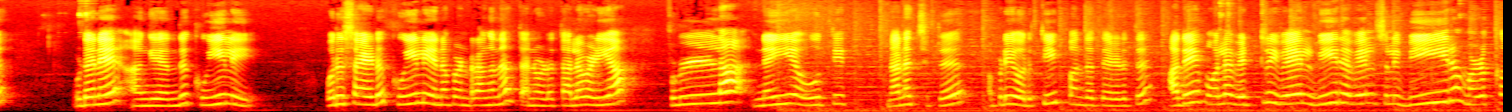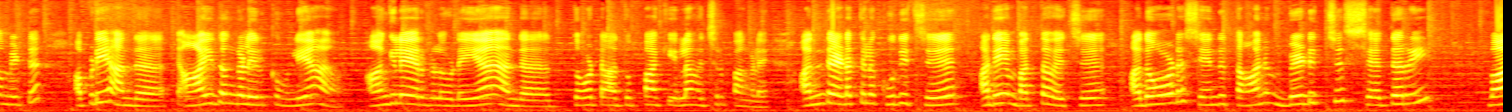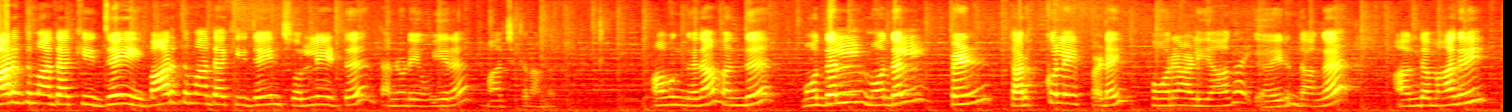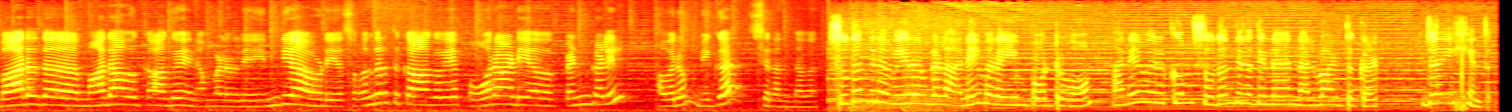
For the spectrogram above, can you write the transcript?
உடனே அங்கேருந்து குயிலி ஒரு சைடு குயிலி என்ன பண்ணுறாங்கன்னா தன்னோட தலைவழியாக ஃபுல்லாக நெய்யை ஊற்றி நனைச்சிட்டு அப்படியே ஒரு தீப்பந்தத்தை எடுத்து அதே போல் வெற்றி வேல் வீரவேல் சொல்லி வீர முழக்கமிட்டு அப்படியே அந்த ஆயுதங்கள் இருக்கும் இல்லையா? ஆங்கிலேயர்களுடைய அந்த தோட்டா துப்பாக்கி எல்லாம் வச்சுருப்பாங்களே அந்த இடத்துல குதித்து அதையும் பற்ற வச்சு அதோடு சேர்ந்து தானும் வெடித்து செதறி பாரத் மாதா கி ஜெய் பாரத் மாதா கி ஜெய்ன்னு சொல்லிட்டு தன்னுடைய உயிரை மாச்சுக்கிறாங்க அவங்க தான் வந்து முதல் முதல் பெண் தற்கொலை படை போராளியாக இருந்தாங்க. அந்த மாதிரி பாரத மாதாவுக்காகவே நம்மளுடைய இந்தியாவுடைய சுதந்திரத்துக்காகவே போராடிய பெண்களில் அவரும் மிக சிறந்தவர். சுதந்திர வீரர்கள் அனைவரையும் போற்றுவோம். அனைவருக்கும் சுதந்திர தின நல்வாழ்த்துக்கள். ஜெய் ஹிந்த்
